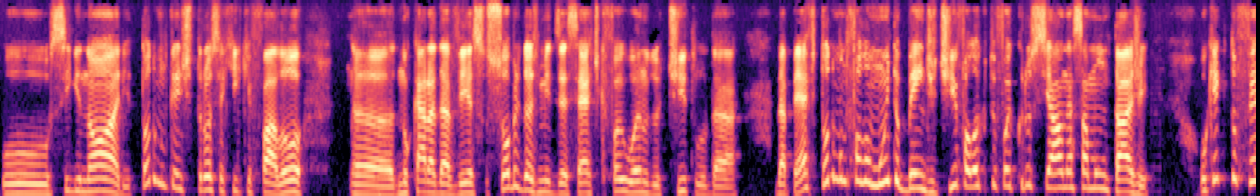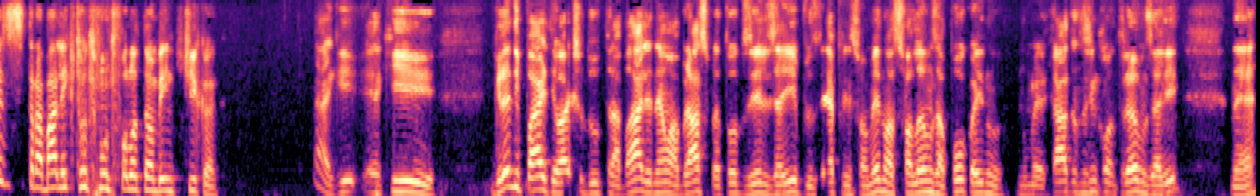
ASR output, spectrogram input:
o Signori, todo mundo que a gente trouxe aqui que falou uh, no cara da vez sobre 2017, que foi o ano do título da, da PF, todo mundo falou muito bem de ti, falou que tu foi crucial nessa montagem. O que que tu fez esse trabalho aí que todo mundo falou tão bem de ti, Kanka? É que, é que grande parte, eu acho, do trabalho, né? Um abraço para todos eles aí, para o Zé principalmente. Nós falamos há pouco aí no, no mercado, nos encontramos ali, né?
